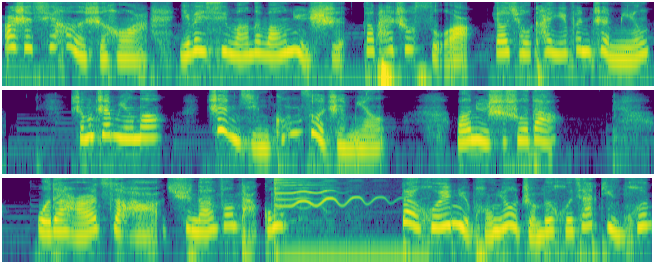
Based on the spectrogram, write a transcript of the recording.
二十七号的时候啊，一位姓王的王女士到派出所要求开一份证明，什么证明呢？正经工作证明。王女士说道：“我的儿子啊，去南方打工，带回女朋友，准备回家订婚。”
